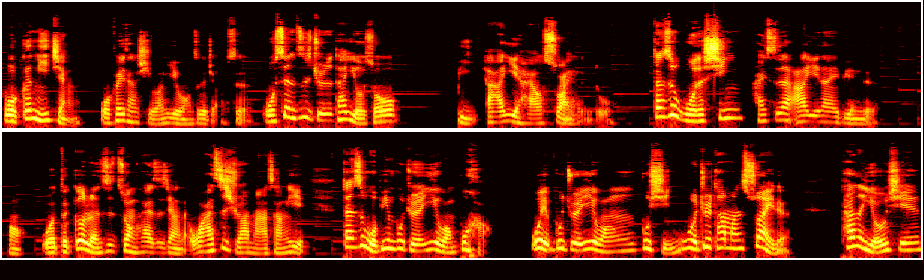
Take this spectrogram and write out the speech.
我跟你讲，我非常喜欢夜王这个角色，我甚至觉得他有时候比阿叶还要帅很多。但是我的心还是在阿叶那一边的哦。我的个人是状态是这样的，我还是喜欢麻仓叶，但是我并不觉得叶王不好，我也不觉得叶王不行，我觉得他蛮帅的。他的有一些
